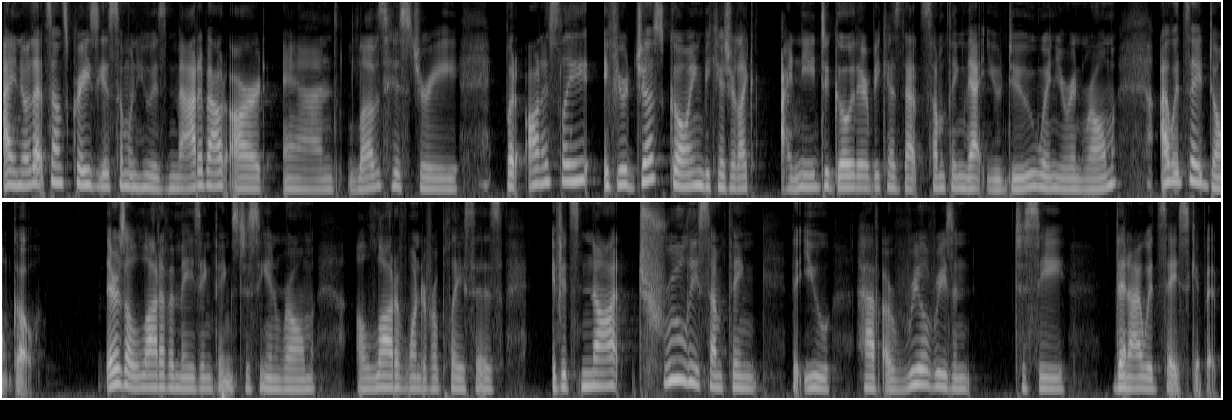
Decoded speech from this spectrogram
I know that sounds crazy as someone who is mad about art and loves history, but honestly, if you're just going because you're like, I need to go there because that's something that you do when you're in Rome, I would say don't go. There's a lot of amazing things to see in Rome, a lot of wonderful places. If it's not truly something that you have a real reason to see, then I would say skip it.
